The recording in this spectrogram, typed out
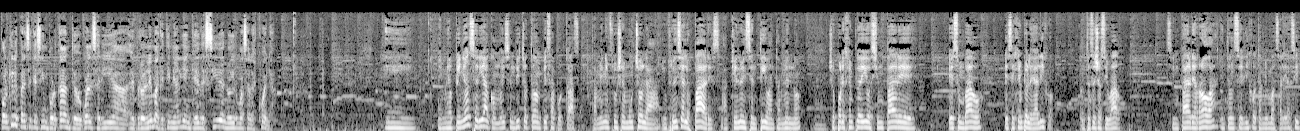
¿por qué les parece que es importante o cuál sería el problema que tiene alguien que decide no ir más a la escuela? Y en mi opinión sería, como dicen dicho, todo empieza por casa. También influye mucho la influencia de los padres, a quién lo incentivan también, ¿no? Yo, por ejemplo, digo, si un padre es un vago, ese ejemplo le da al hijo. Entonces yo soy vago. Si un padre roba, entonces el hijo también va a salir así.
